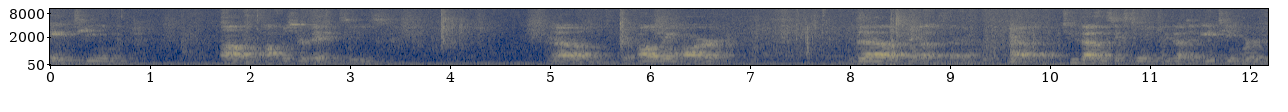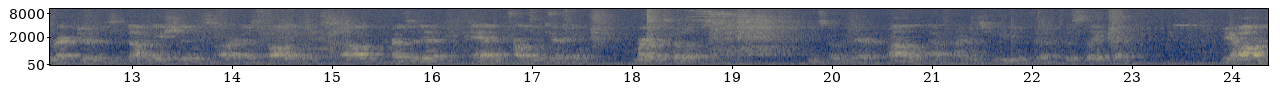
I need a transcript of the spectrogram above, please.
eighteen, um, officer vacancies. Um, the following are the. Uh, 2016 to 2018 Board of Directors nominations are as follows. Um, President and parliamentarian, Marvin Phillips, who's over there. Um, I'm just reading the, the slate thing. Yeah. Um,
